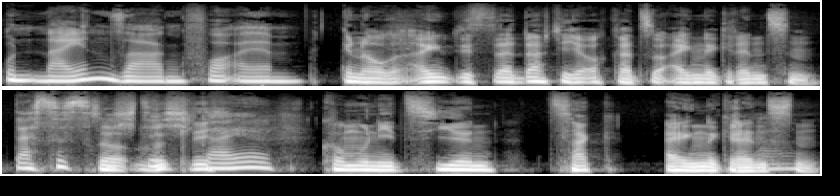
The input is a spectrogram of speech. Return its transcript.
Und Nein sagen vor allem. Genau, eigentlich, da dachte ich auch gerade so eigene Grenzen. Das ist So, richtig geil. kommunizieren, zack, eigene Grenzen.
